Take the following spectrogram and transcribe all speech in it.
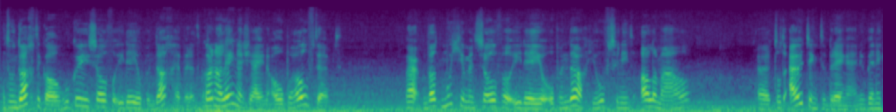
En toen dacht ik al, hoe kun je zoveel ideeën op een dag hebben? Dat kan alleen als jij een open hoofd hebt. Maar wat moet je met zoveel ideeën op een dag? Je hoeft ze niet allemaal uh, tot uiting te brengen. En nu ben ik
